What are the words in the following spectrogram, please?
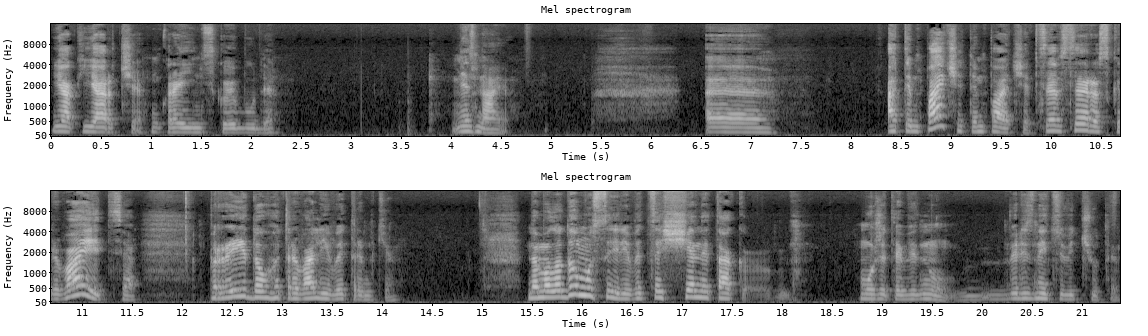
як ярче українською буде. Не знаю. Е, а тим паче, тим паче, це все розкривається при довготривалій витримці. На молодому сирі ви це ще не так можете ну, різницю відчути.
